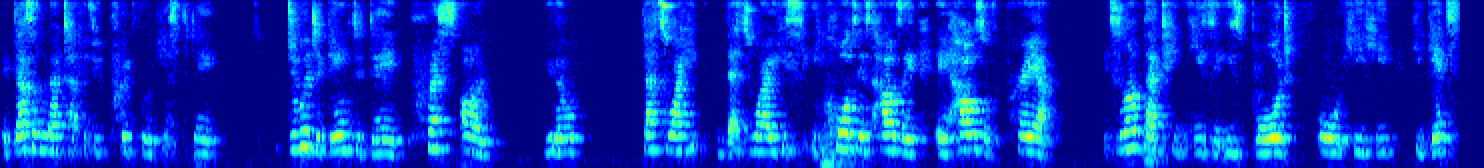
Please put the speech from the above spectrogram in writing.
It doesn't matter if you prayed for it yesterday. Do it again today. Press on, you know. That's why he, that's why he's, he calls his house a, a house of prayer. It's not that he, he's, he's bored or he, he, he gets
